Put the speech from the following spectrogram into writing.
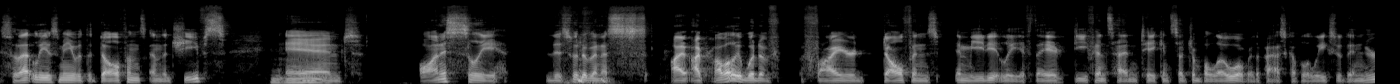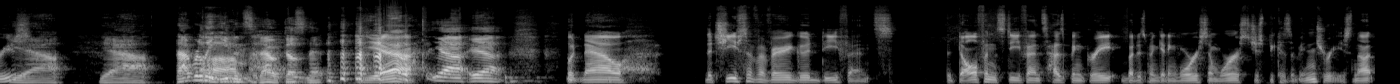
So that leaves me with the Dolphins and the Chiefs. Mm-hmm. And honestly, this would have been a. I, I probably would have fired Dolphins immediately if their defense hadn't taken such a blow over the past couple of weeks with injuries. yeah, yeah, that really Um, evens it out, doesn't it? Yeah. yeah, yeah. But now the Chiefs have a very good defense. The Dolphins' defense has been great, but it's been getting worse and worse just because of injuries, not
